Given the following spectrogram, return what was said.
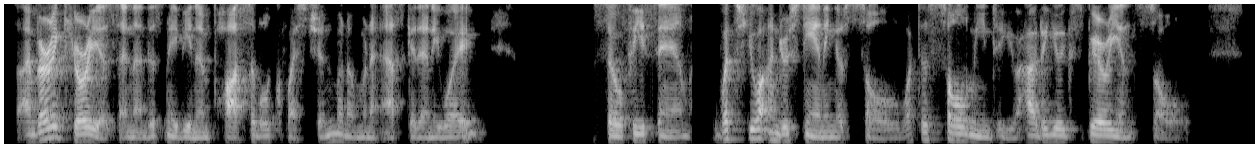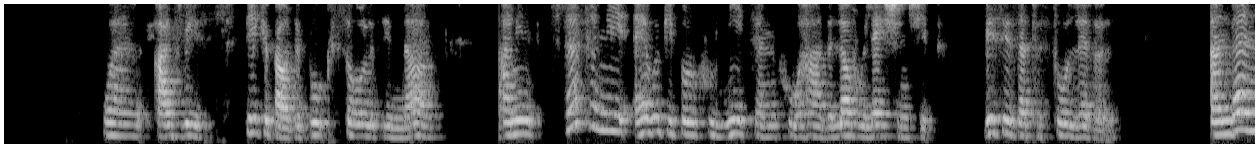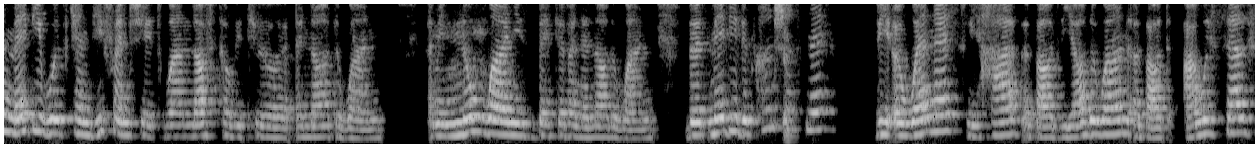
So I'm very curious, and uh, this may be an impossible question, but I'm going to ask it anyway. Sophie, Sam, what's your understanding of soul? What does soul mean to you? How do you experience soul? Well, as we speak about the book Souls in Love, I mean, certainly every people who meet and who have a love relationship, this is at a soul level. And then maybe what can differentiate one love story to another one. I mean, no one is better than another one, but maybe the consciousness the awareness we have about the other one, about ourselves,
